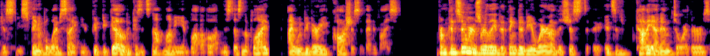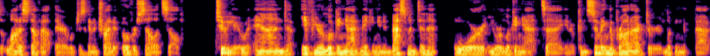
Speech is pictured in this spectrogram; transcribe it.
just spin up a website and you're good to go because it's not money and blah, blah, blah, and this doesn't apply, I would be very cautious of that advice. From consumers, really, the thing to be aware of is just it's a caveat emptor. There's a lot of stuff out there which is going to try to oversell itself to you. And if you're looking at making an investment in it, or you're looking at uh, you know consuming the product, or looking about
